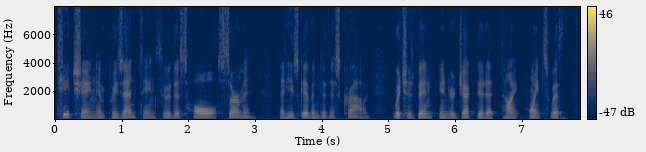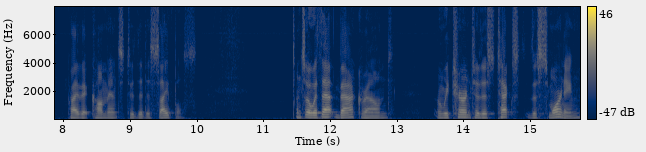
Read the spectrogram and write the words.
teaching and presenting through this whole sermon that he's given to this crowd, which has been interjected at t- points with private comments to the disciples. And so, with that background, when we turn to this text this morning,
